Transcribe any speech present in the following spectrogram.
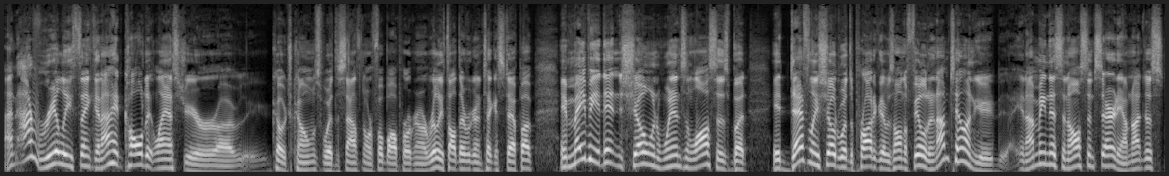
And I really think, and I had called it last year, uh, Coach Combs, with the South North football program. I really thought they were going to take a step up. And maybe it didn't show in wins and losses, but it definitely showed with the product that was on the field. And I'm telling you, and I mean this in all sincerity, I'm not just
